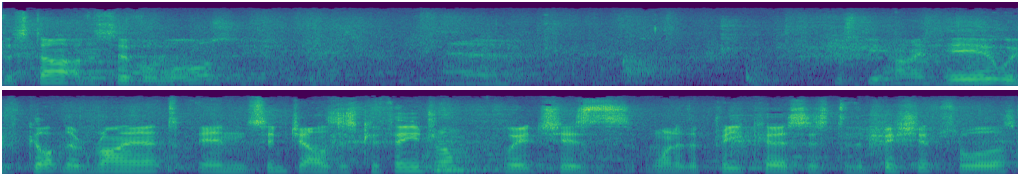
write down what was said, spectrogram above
the start of the Civil Wars. Just behind here, we've got the riot in St Giles's Cathedral, which is one of the precursors to the Bishops' Wars,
